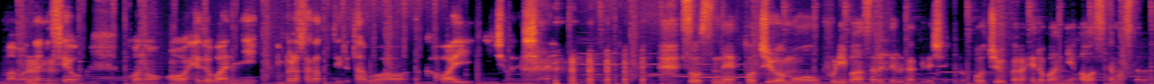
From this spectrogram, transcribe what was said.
まあまあうんうん何せよ、このおヘドバンにぶら下がっているターボアワーの可愛い一話でしたね。そうですね。途中はもう振り回されてるだけでしたけど、途中からヘドバンに合わせてますからね。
